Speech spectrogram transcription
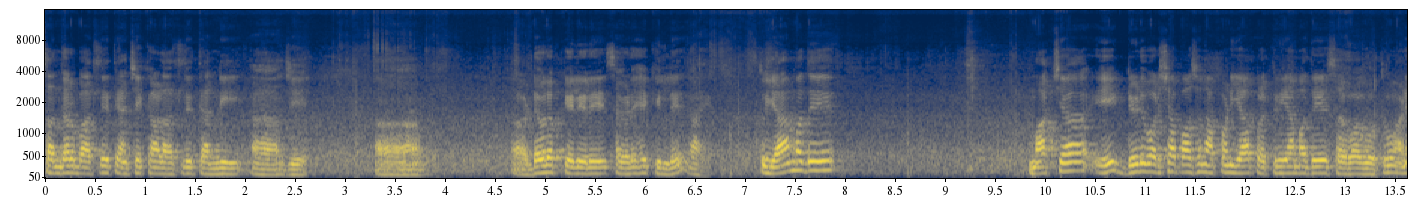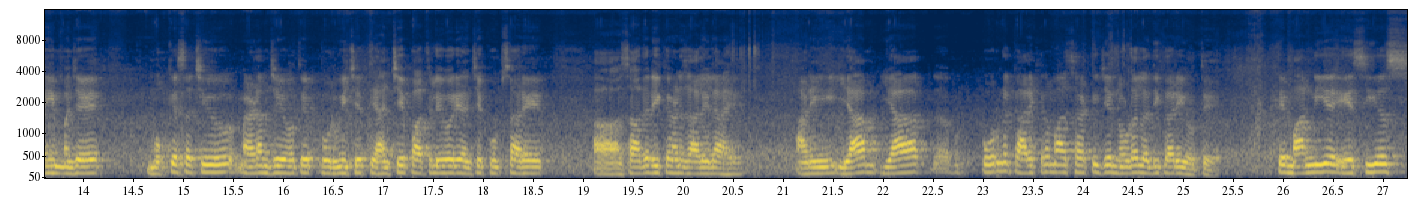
संदर्भातले त्यांचे काळातले त्यांनी जे डेव्हलप केलेले सगळे हे किल्ले आहेत. तर यामध्ये मागच्या एक दीड वर्षापासून आपण या प्रक्रियामध्ये सहभाग होतो आणि म्हणजे मुख्य सचिव मॅडम जे होते पूर्वीचे त्यांचे पातळीवर यांचे खूप सारे सादरीकरण झालेलं आहे. आणि या या पूर्ण कार्यक्रमासाठी जे नोडल अधिकारी होते ते माननीय ए सी एस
